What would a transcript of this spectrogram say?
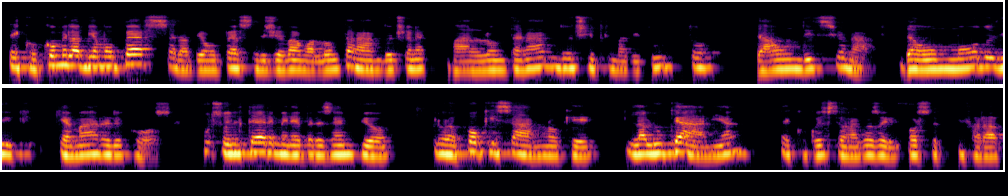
Ecco, come l'abbiamo persa? L'abbiamo persa, dicevamo, allontanandocene, ma allontanandoci prima di tutto da un dizionario, da un modo di chiamare le cose. Uso il termine, per esempio, allora, pochi sanno che la Lucania, ecco questa è una cosa che forse ti farà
